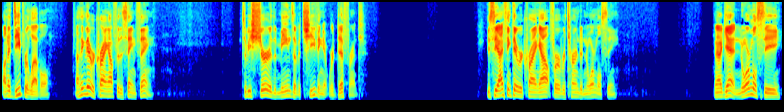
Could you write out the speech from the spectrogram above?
On a deeper level, I think they were crying out for the same thing. To be sure, the means of achieving it were different. You see, I think they were crying out for a return to normalcy. Now, again, normalcy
